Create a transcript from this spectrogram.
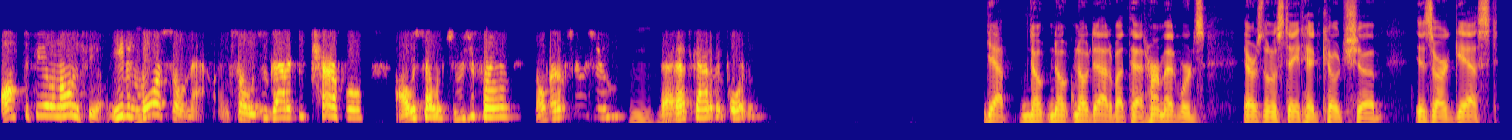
off the field and on the field, even more so now. And so you got to be careful. I always tell them, choose your friends. Don't let them choose you. That, that's kind of important. Yeah, no, no, no doubt about that. Herm Edwards, Arizona State head coach, uh, is our guest.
